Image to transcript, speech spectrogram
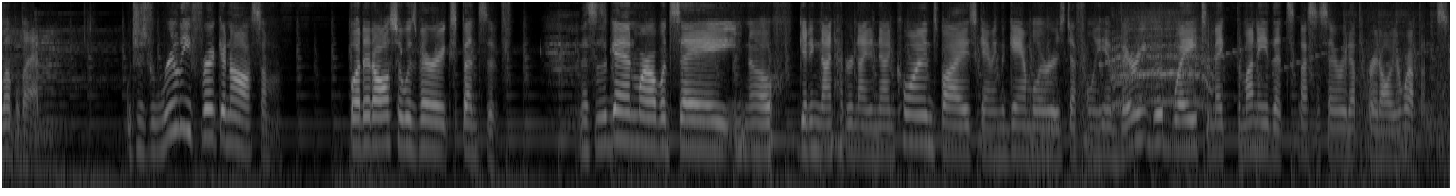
leveled at. Which is really freaking awesome. But it also is very expensive. This is again where I would say, you know, getting 999 coins by scamming the gambler is definitely a very good way to make the money that's necessary to upgrade all your weapons.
